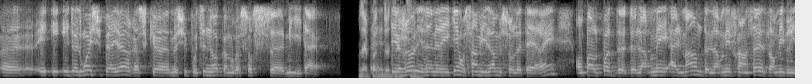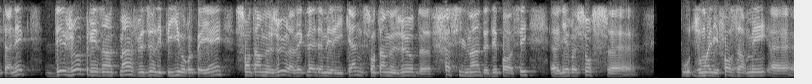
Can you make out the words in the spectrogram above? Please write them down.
euh, et, de loin supérieur à ce que M. Poutine a comme ressources militaires. Vous pas de Déjà, les Américains ont 100 000 hommes sur le terrain. On parle pas de, de l'armée allemande, de l'armée française, de l'armée britannique. Déjà, présentement, je veux dire, les pays européens sont en mesure, avec l'aide américaine, sont en mesure de facilement de dépasser euh, les ressources, euh, ou du moins les forces armées euh,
